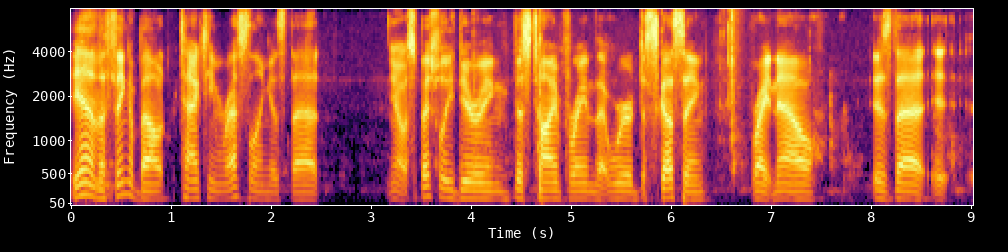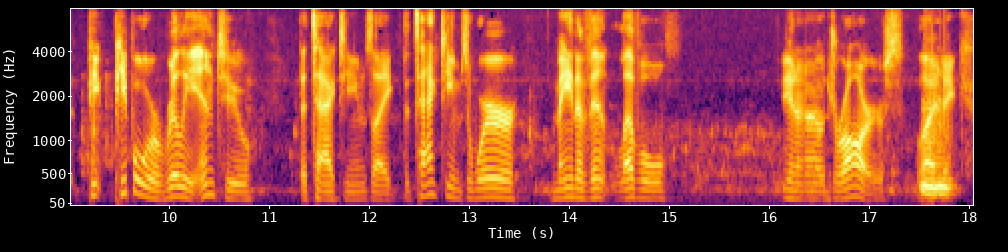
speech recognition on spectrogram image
Yeah, and the thing about tag team wrestling is that, you know, especially during this time frame that we're discussing right now, is that it, pe- people were really into the tag teams. Like the tag teams were main event level, you know, drawers. Mm-hmm. Like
